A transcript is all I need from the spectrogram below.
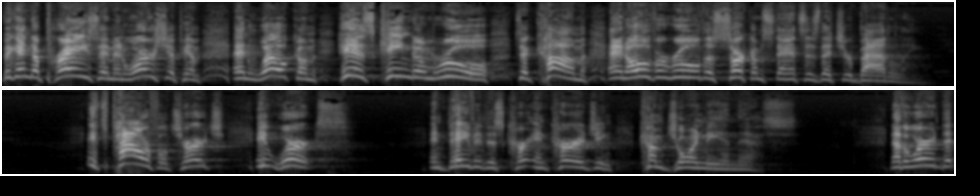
Begin to praise Him and worship Him and welcome His kingdom rule to come and overrule the circumstances that you're battling. It's powerful, church. It works. And David is encouraging, come join me in this. Now, the word that,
